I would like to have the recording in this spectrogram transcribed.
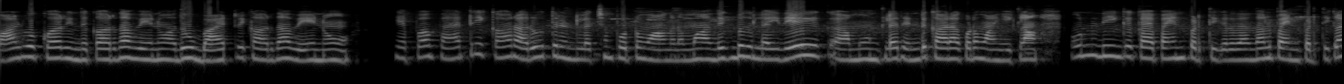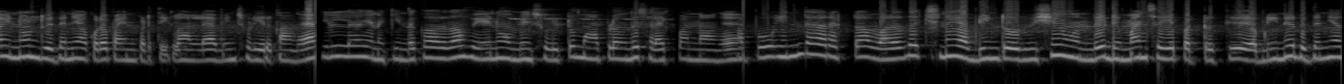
வால்வோ கார் இந்த கார் தான் வேணும். அதுவும் பேட்ரி கார் தான் வேணும். எப்பா பேட்ரி கார் அறுபத்தி ரெண்டு லட்சம் போட்டு வாங்கணுமா? அதுக்கு பதிலாக இதே அமௌண்ட்டில் ரெண்டு காராக கூட வாங்கிக்கலாம். ஒன்று நீங்கள் க பயன்படுத்திக்கிறதா இருந்தாலும் பயன்படுத்திக்கலாம். இன்னொன்று ரிதன்யா கூட பயன்படுத்திக்கலாம்ல அப்படின்னு சொல்லியிருக்காங்க. இல்லை எனக்கு இந்த கார் தான் வேணும் அப்படின்னு சொல்லிட்டு மாப்பிள்ளை வந்து செலக்ட் பண்ணாங்க. அப்போது இன்டைரக்டாக வரதட்சணை அப்படின்ற ஒரு விஷயம் வந்து டிமாண்ட் செய்யப்பட்டிருக்கு அப்படின்னு ரிதன்யா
